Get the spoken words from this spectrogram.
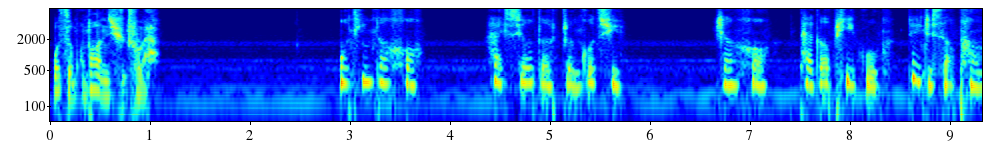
我怎么帮你取出来？”我听到后，害羞的转过去，然后抬高屁股对着小胖，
